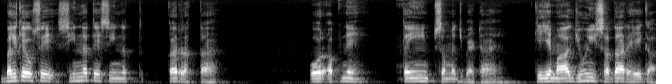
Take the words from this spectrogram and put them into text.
بلکہ اسے سینت سینت کر رکھتا ہے اور اپنے تعین سمجھ بیٹھا ہے کہ یہ مال یوں ہی سدا رہے گا۔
